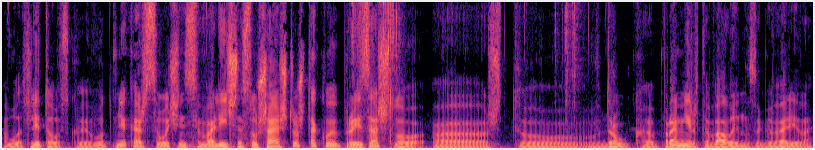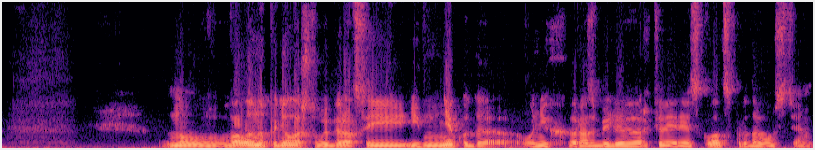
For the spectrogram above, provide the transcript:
Вот, литовскую. Вот, мне кажется, очень символично. Слушай, а что ж такое произошло, а, что вдруг про мир-то Волына заговорила? Ну, Волына поняла, что выбираться им некуда. У них разбили артиллерии склад с продовольствием.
